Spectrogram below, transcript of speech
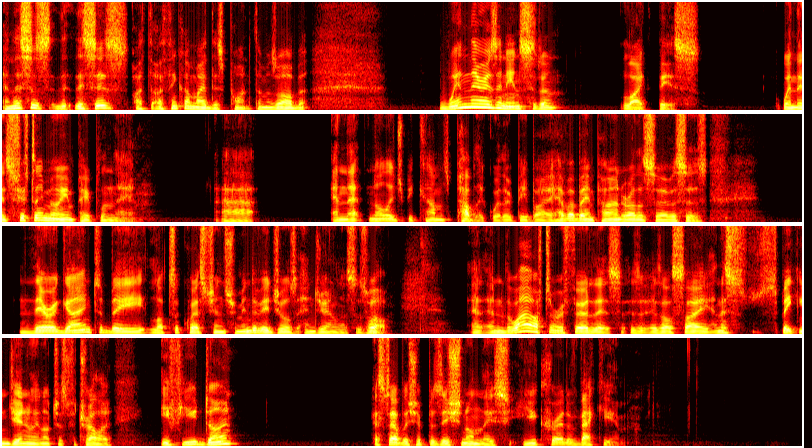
And this is, this is I, th- I think I made this point to them as well, but when there is an incident like this, when there's 15 million people in there, uh, and that knowledge becomes public, whether it be by Have I Been Pwned or other services, there are going to be lots of questions from individuals and journalists as well. And, and the way I often refer to this is, is I'll say, and this speaking generally, not just for Trello, if you don't establish a position on this, you create a vacuum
